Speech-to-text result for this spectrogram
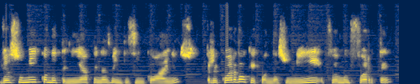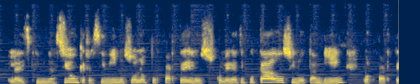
yo asumí cuando tenía apenas 25 años. Recuerdo que cuando asumí fue muy fuerte la discriminación que recibí no solo por parte de los colegas diputados, sino también por parte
